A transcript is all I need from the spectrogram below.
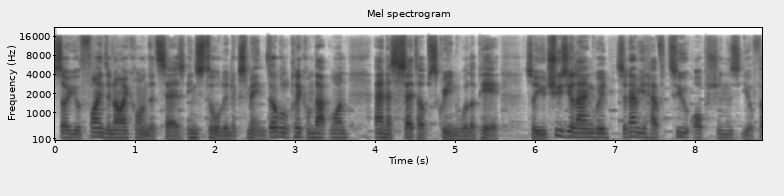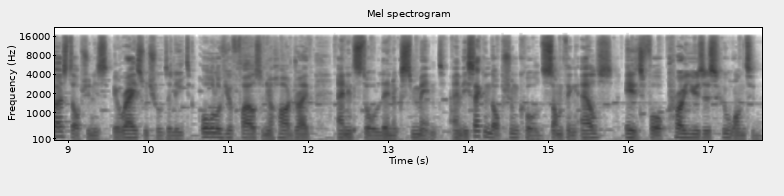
So you'll find an icon that says install Linux Mint. Double click on that one and a setup screen will appear. So you choose your language. So now you have two options. Your first option is erase which will delete all of your files on your hard drive and install Linux Mint. And the second option called something else is for pro users who want to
